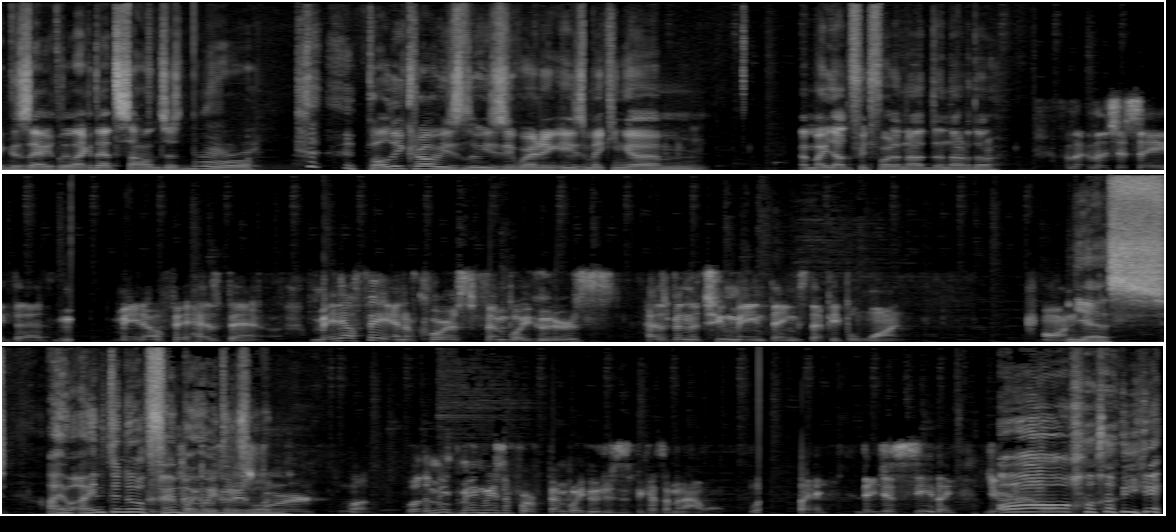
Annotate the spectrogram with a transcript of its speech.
Exactly like that sounds just bro. Polycrow is is wearing is making um a maid outfit for another. Let's just say that maid outfit has been maid outfit, and of course, femboy hooters has been the two main things that people want on. Yes, I I need to know a The fanboy hooters one. For, well, well, the main, main reason for femboy hooters is because I'm an owl. Like they just see like you're an owl. Oh yeah.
